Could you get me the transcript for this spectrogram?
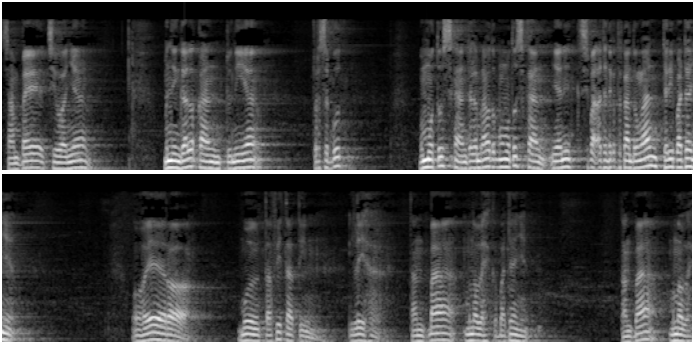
sampai jiwanya meninggalkan dunia tersebut memutuskan dalam rangka untuk memutuskan yakni sifat adanya ketergantungan daripadanya wahira multafitatin ilaiha tanpa menoleh kepadanya. Tanpa menoleh.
